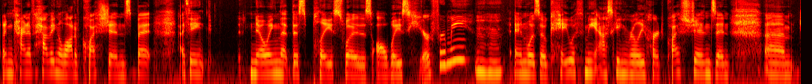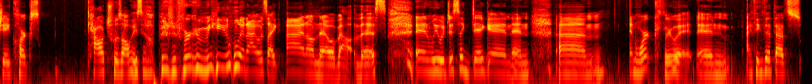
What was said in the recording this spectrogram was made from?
and kind of having a lot of questions. But i think knowing that this place was always here for me mm-hmm. and was okay with me asking really hard questions. And um, Jay Clark's couch was always open for me when I was like, I don't know about this. And we would just like dig in and, um, and work through it. And I think that that's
